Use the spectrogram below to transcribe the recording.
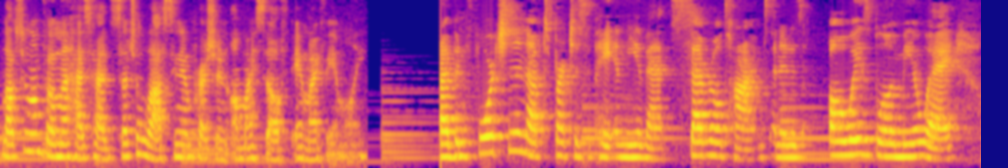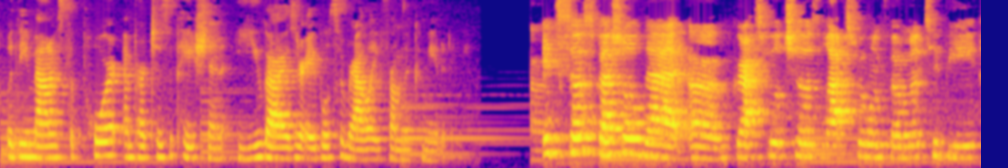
Laps for Lymphoma has had such a lasting impression on myself and my family. I've been fortunate enough to participate in the event several times, and it has always blown me away with the amount of support and participation you guys are able to rally from the community. It's so special that um, Grassfield chose Laps for Lymphoma to be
